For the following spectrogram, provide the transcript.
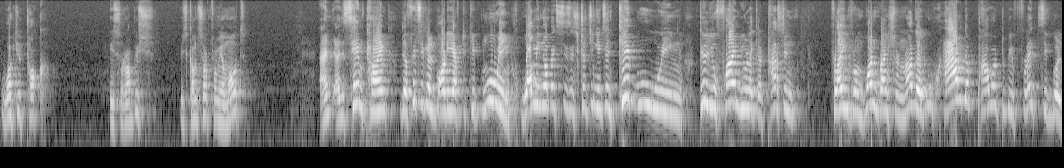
what you talk is rubbish which comes out from your mouth and at the same time the physical body have to keep moving warming up exercise stretching exercise keep moving till you find you like a Tarzan flying from one branch to another. You have the power to be flexible,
